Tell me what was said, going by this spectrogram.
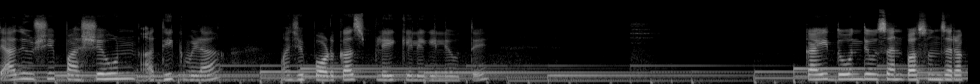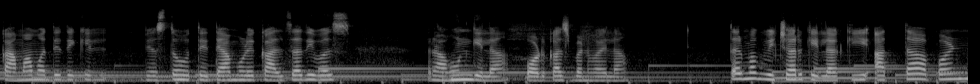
त्या दिवशी पाचशेहून अधिक वेळा माझे पॉडकास्ट प्ले केले गेले होते. काही दोन दिवसांपासून जरा कामामध्ये देखील व्यस्त होते त्यामुळे कालचा दिवस राहून गेला पॉडकास्ट बनवायला. तर मग विचार केला की आत्ता आपण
